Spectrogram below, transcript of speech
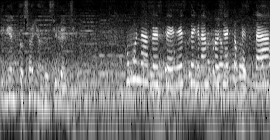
500 años de silencio. ¿Cómo nace este, este gran proyecto que está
